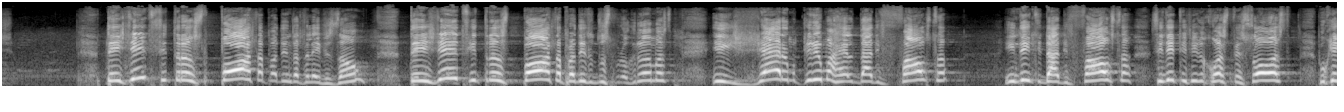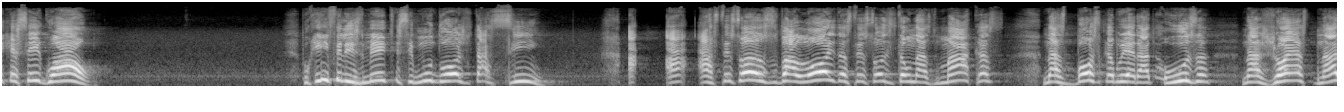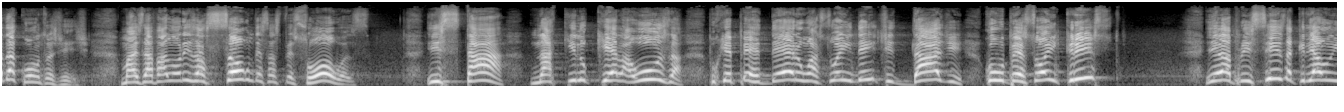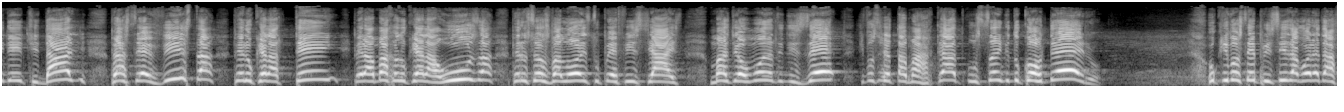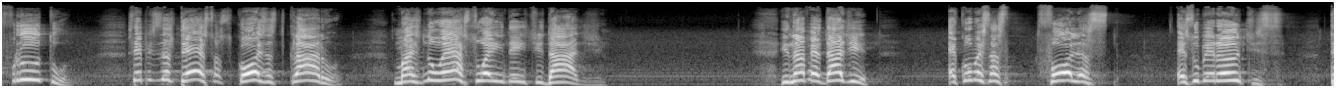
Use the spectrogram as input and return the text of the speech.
Tem gente que se transporta para dentro da televisão, tem gente que transporta para dentro dos programas e gera, cria uma realidade falsa, identidade falsa, se identifica com as pessoas, porque quer ser igual. Porque infelizmente esse mundo hoje está assim. A, a, as pessoas, os valores das pessoas estão nas marcas, nas bolsas que a mulherada usa, nas joias, nada contra, gente. Mas a valorização dessas pessoas está naquilo que ela usa, porque perderam a sua identidade como pessoa em Cristo. E ela precisa criar uma identidade para ser vista pelo que ela tem, pela marca do que ela usa, pelos seus valores superficiais. Mas Deus manda te dizer que você já está marcado com o sangue do Cordeiro. O que você precisa agora é dar fruto. Você precisa ter suas coisas, claro, mas não é a sua identidade. E na verdade, é como essas folhas exuberantes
